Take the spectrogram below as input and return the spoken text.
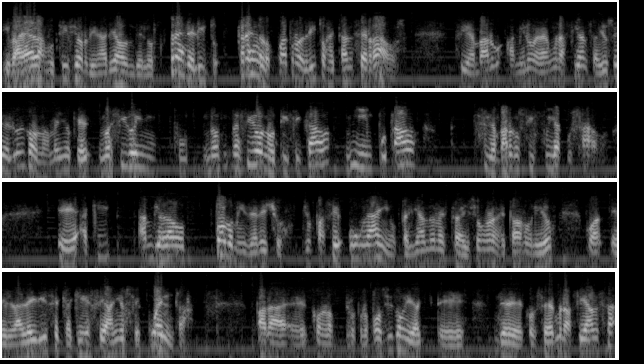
y bajé a la justicia ordinaria donde los tres delitos, tres de los cuatro delitos están cerrados. Sin embargo, a mí no me dan una fianza. Yo soy el único panameño que no he sido no, no, he sido notificado ni imputado. Sin embargo, sí fui acusado. Eh, aquí han violado todos mis derechos. Yo pasé un año peleando en la extradición a los Estados Unidos. Eh, la ley dice que aquí ese año se cuenta para eh, con los, los propósitos de, de, concederme una fianza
